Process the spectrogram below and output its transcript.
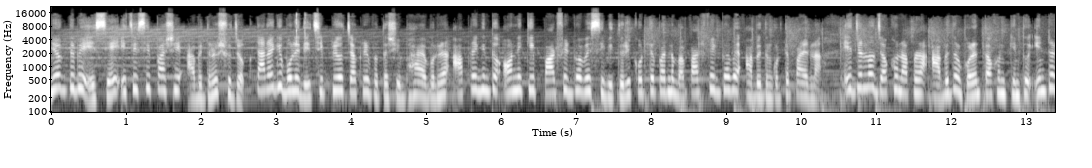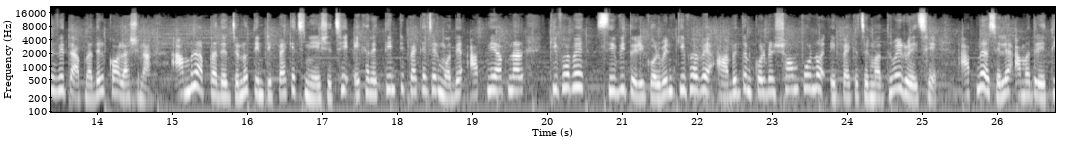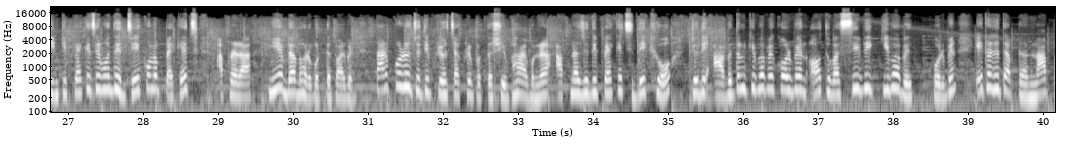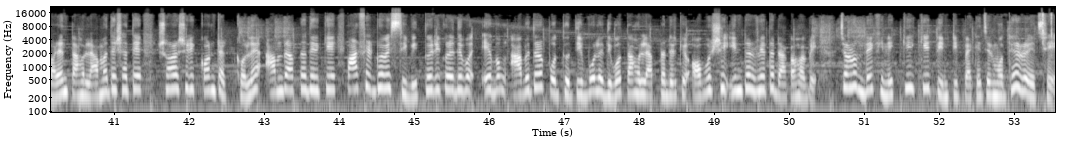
নিয়োগ দেবে এসে এইচএসসি পাশে আবেদনের সুযোগ। তার আগে বলে দিচ্ছি, প্রিয় চাকরি প্রত্যাশী ভাই বোনেরা, আপনারা কিন্তু অনেকেই পারফেক্টভাবে সিবি তৈরি করতে পারেন না বা পারফেক্টভাবে আবেদন করতে পারেন না। এর জন্য যখন আপনারা আবেদন করেন, তখন কিন্তু ইন্টারভিউতে আপনাদের কল আসে না। আমরা আপনাদের জন্য তিনটি প্যাকেজ নিয়ে এসেছি। এখানে তিনটি প্যাকেজের মধ্যে আপনি আপনার কীভাবে সিবি তৈরি করবেন, কীভাবে আবেদন করবেন সম্পূর্ণ এই প্যাকেজের মাধ্যমে রয়েছে। আপনারা চাইলে আমাদের এই তিনটি প্যাকেজের মধ্যে যে কোনো প্যাকেজ আপনারা নিয়ে ব্যবহার করতে পারবেন। তারপরেও যদি প্রিয় চাকরি প্রত্যাশী ভাই বোনেরা, আপনারা যদি প্যাকেজ দেখেও যদি আবেদন কীভাবে করবেন অথবা সিভি কীভাবে করবেন, এটা যদি আপনারা না পারেন, তাহলে আমাদের সাথে সরাসরি কন্ট্যাক্ট করলে আমরা আপনাদেরকে পারফেক্টভাবে সিভি তৈরি করে দেব এবং আবেদনের পদ্ধতি বলে দিব, তাহলে আপনাদেরকে অবশ্যই ইন্টারভিউতে ডাকা হবে। চলুন দেখিনি কি কি তিনটি প্যাকেজের মধ্যে রয়েছে।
